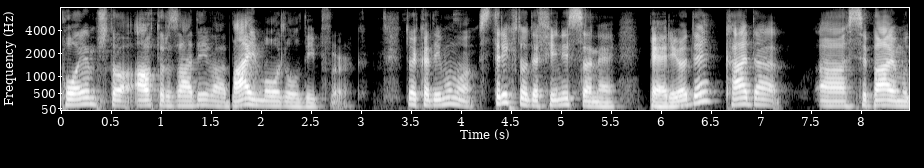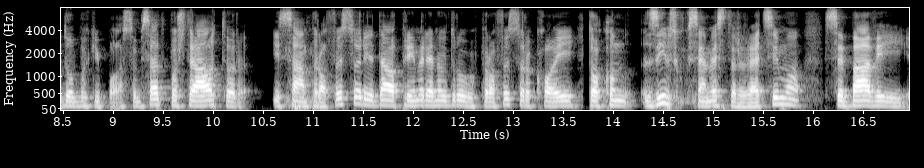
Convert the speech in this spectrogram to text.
pojam što autor zadiva bimodal deep work. To je kada imamo striktno definisane periode kada uh, se bavimo dubokim poslom. Sad, pošto je autor i sam profesor je dao primjer jednog drugog profesora koji tokom zimskog semestra recimo se bavi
